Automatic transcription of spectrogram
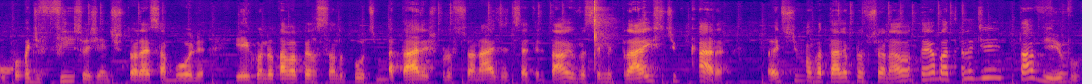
O como é difícil a gente estourar essa bolha. E aí, quando eu tava pensando, putz, batalhas profissionais, etc e tal, e você me traz, tipo, cara, antes de uma batalha profissional, tem a batalha de estar tá vivo,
